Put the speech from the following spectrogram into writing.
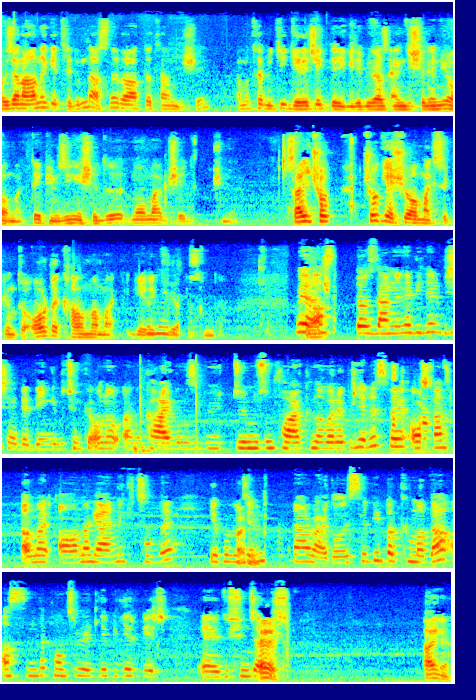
O yüzden ana getirdiğimde aslında rahatlatan bir şey. Ama tabii ki gelecekle ilgili biraz endişeleniyor olmak da hepimizin yaşadığı normal bir şey diye düşünüyorum. Sadece çok çok yaşıyor olmak sıkıntı. Orada kalmamak gerekiyor aslında. Ve yani... aslında gözlemlenebilir bir şey dediğin gibi. Çünkü onu hani kaygımızı büyüttüğümüzün farkına varabiliriz ve oradan ana, ana gelmek için de yapabileceğimiz şeyler var. Dolayısıyla bir bakıma da aslında kontrol edilebilir bir e, düşünce evet. Aynen.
